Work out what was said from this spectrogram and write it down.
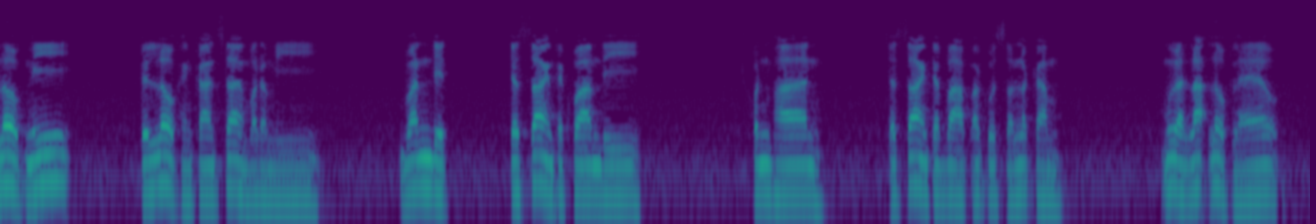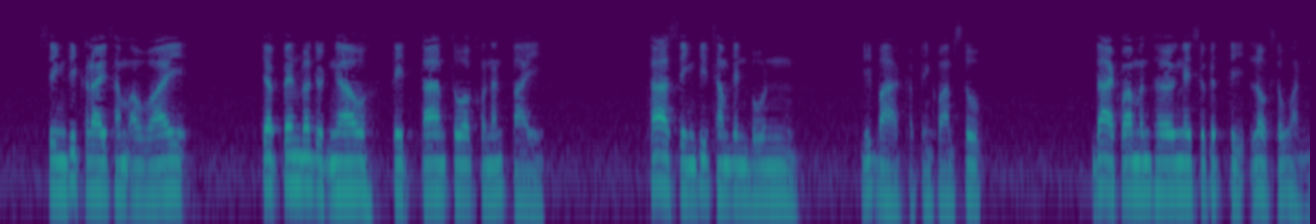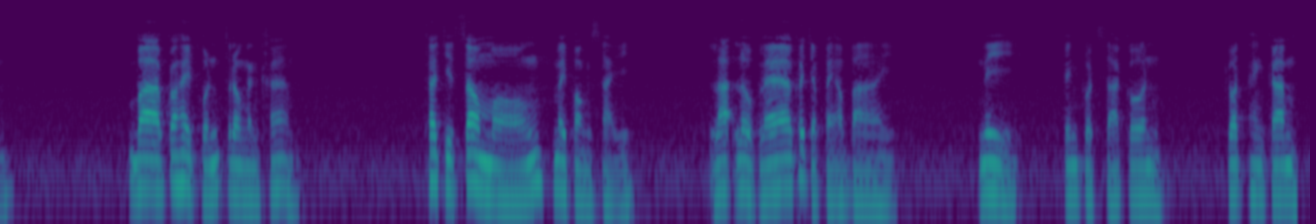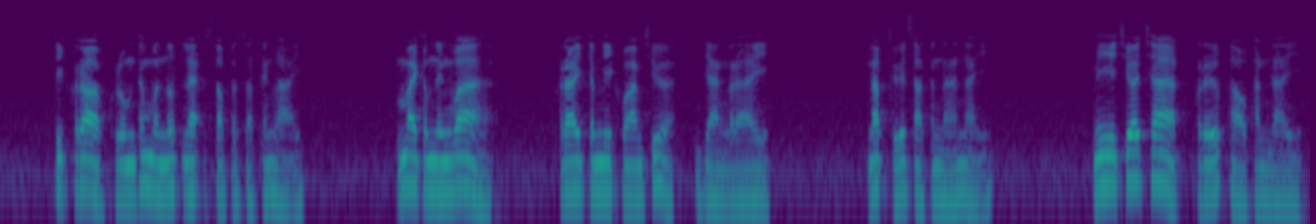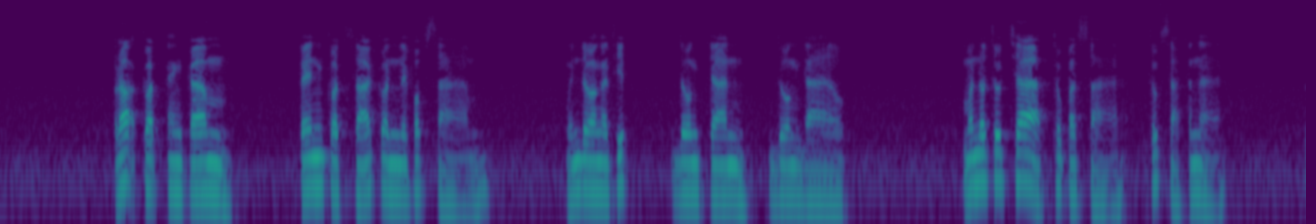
โลกนี้เป็นโลกแห่งการสร้างบารมี บัณฑิตจะสร้างแต่ความดี คนพาลจะสร้างแต่บาปอากุศลกรรม เมื่อละโลกแล้ว สิ่งที่ใครทำเอาไว้ จะเป็นประดุดเงาติดตามตัวคนนั้นไป ถ้าสิ่งที่ทำเป็นบุญ วิบากก็เป็นความสุข ได้ความบันเทิงในสุคติโลกสวรรค์ บาปก็ให้ผลตรงกันข้าม ถ้าจิตเศร้าหมองไม่ผ่องใส ละโลกแล้วก็จะไปอบาย นี่เป็นกฎสากล กฎแห่งกรรม ที่ครอบคลุมทั้งมนุษย์และสรรพสัตว์ทั้งหลาย ไม่คำนึงว่า ใครจะมีความเชื่ออย่างไร นับถือศาสนาไหน มีเชื้อชาติหรือเผ่าพันธุ์ใด เพราะกฎแห่งกรรม เป็นกฎสากลในภพสาม เหมือนดวงอาทิตย์ ดวงจันทร์ ดวงดาว มนุษย์ทุกชาติทุกภาษา ทุกศาสนา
